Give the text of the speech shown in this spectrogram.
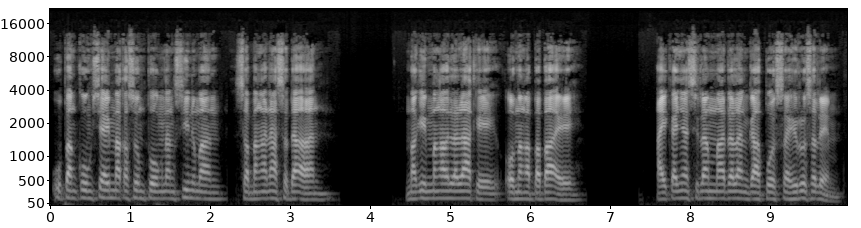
upang kung siya ay makasumpong ng sinuman sa mga nasa daan, maging mga lalaki o mga babae, ay kanya silang madalang gapos sa Jerusalem.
